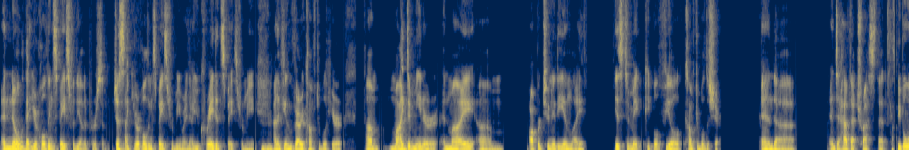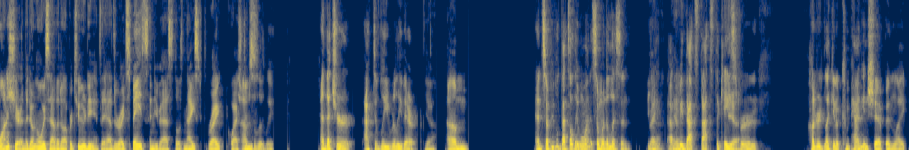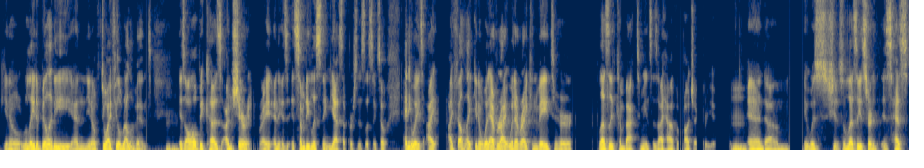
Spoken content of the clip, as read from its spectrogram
and know that you're holding space for the other person, just Mhm. like you're holding space for me right now. You created space for me, Mhm. and I'm feeling very comfortable here. Um, my demeanor and my um, opportunity in life is to make people feel comfortable to share, and uh, and to have that trust that because people want to share and they don't always have that opportunity. And if they have the right space and you've asked those nice, right questions, absolutely and that you're actively really there Yeah. um and some people that's all they want is someone to listen right Yeah, I- yeah. i mean that's that's the case Yeah. for hundred like you know companionship and like you know relatability and you know do i feel relevant Mhm. is all because i'm sharing right and is, is somebody listening yes that person is listening so anyways i i felt like you know whatever i whatever i conveyed to her leslie would come back to me and says i have a project for you Mm. and um, it was she, so Leslee started is, has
